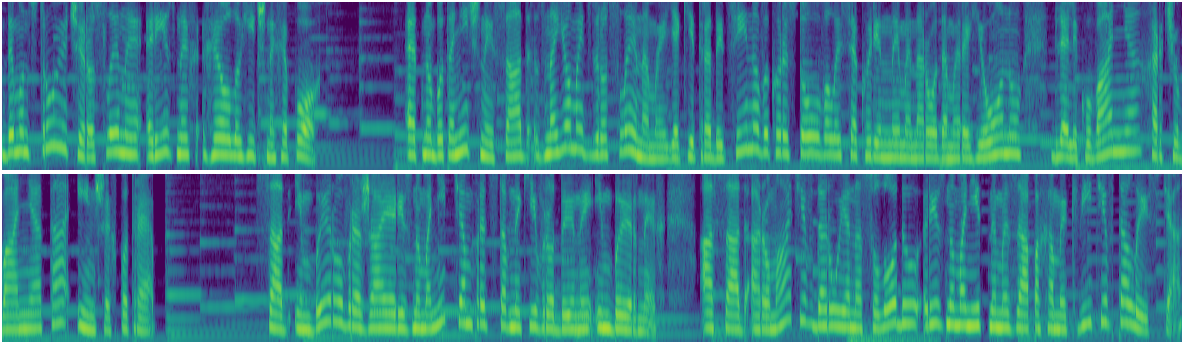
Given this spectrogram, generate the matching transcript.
демонструючи рослини різних геологічних епох. Етноботанічний сад знайомить з рослинами, які традиційно використовувалися корінними народами регіону для лікування, харчування та інших потреб. Сад імбиру вражає різноманіттям представників родини імбирних, а сад ароматів дарує насолоду різноманітними запахами квітів та листя.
